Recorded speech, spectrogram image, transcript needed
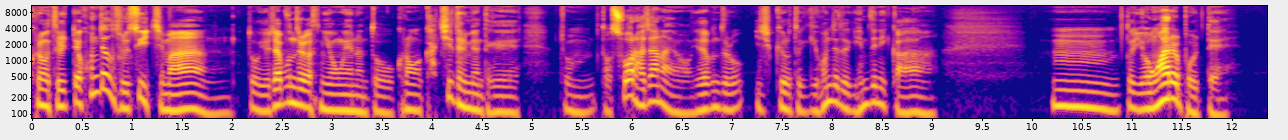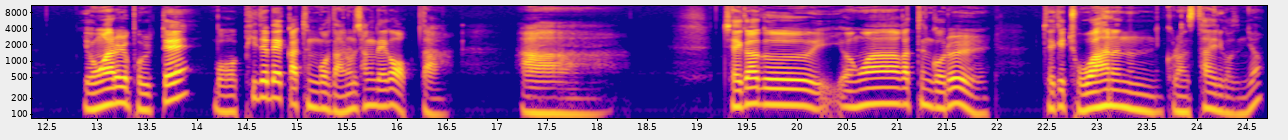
그런 거 들 때 혼자도 들 수 있지만 또 여자분들 같은 경우에는 또 그런 거 같이 들면 되게 좀 더 수월하잖아요. 여자분들 20kg 들기 혼자 들기 힘드니까 음 또 영화를 볼 때 영화를 볼 때 뭐 피드백 같은 거 나누는 상대가 없다. 아 제가 그 영화 같은 거를 되게 좋아하는 그런 스타일이거든요.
